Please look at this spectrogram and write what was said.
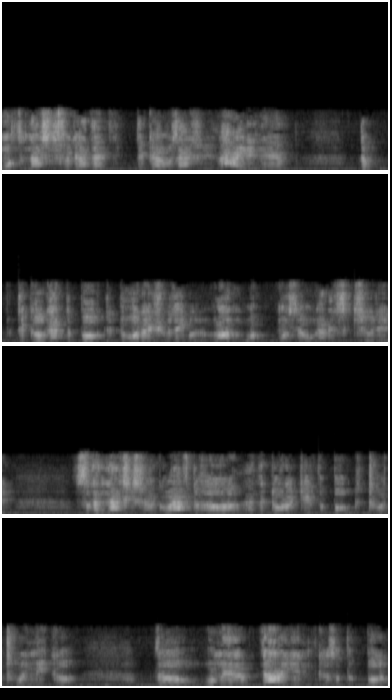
Once the Nazis figured out that the guy was actually hiding him, the, the girl got the book, the daughter, and she was able to run once they all got executed. So the Nazis trying to go after her, and the daughter gave the book to a toy maker. The woman ended up dying because of the bullet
